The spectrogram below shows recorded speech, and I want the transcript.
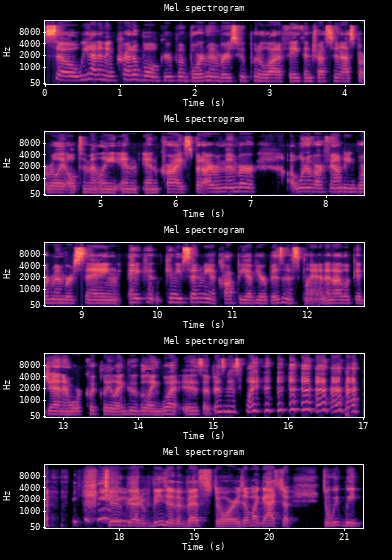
So we had an incredible group of board members who put a lot of faith and trust in us, but really ultimately in in Christ. But I remember uh, one of our founding board members saying, "Hey, can can you send me a copy of your business plan?" And I look at Jen, and we're quickly like googling what is a business plan. Too good. These are the best stories. Oh my gosh! So, so we we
